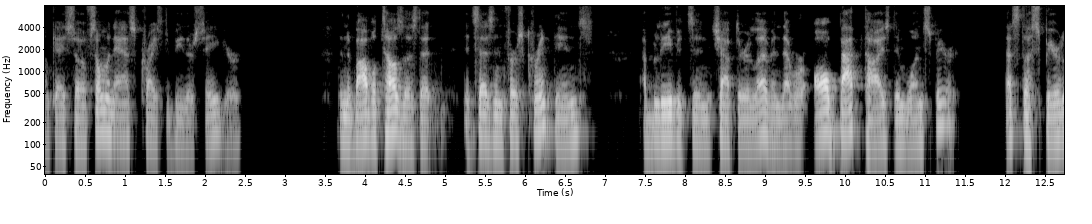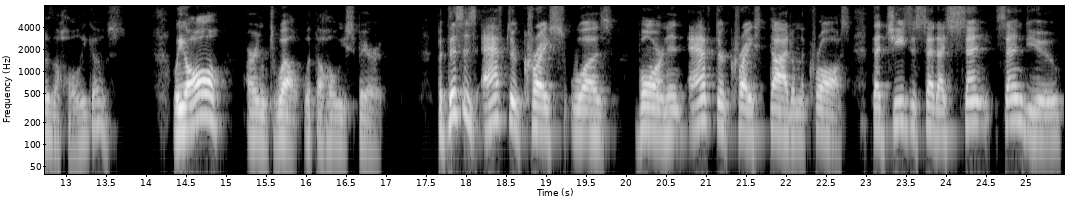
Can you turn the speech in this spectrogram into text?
Okay, so if someone asks Christ to be their Savior, then the Bible tells us that it says in First Corinthians, I believe it's in chapter 11, that we're all baptized in one spirit. That's the spirit of the Holy Ghost. We all are indwelt with the Holy Spirit. But this is after Christ was born and after Christ died on the cross that Jesus said, I send, send you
